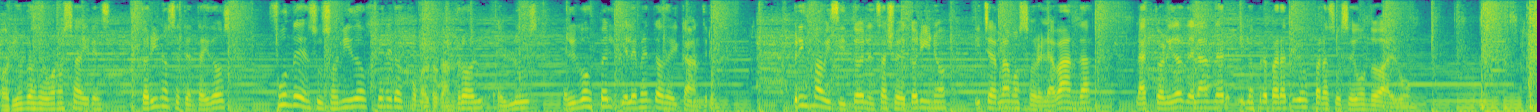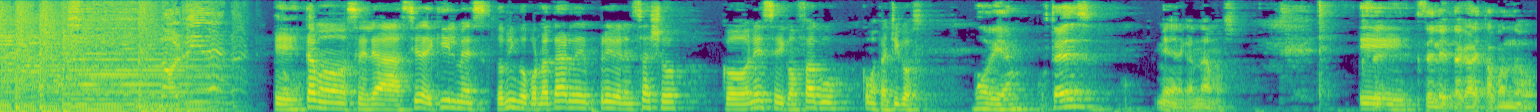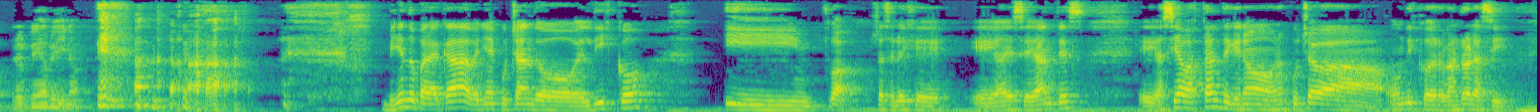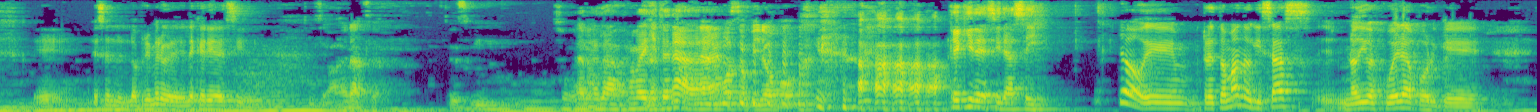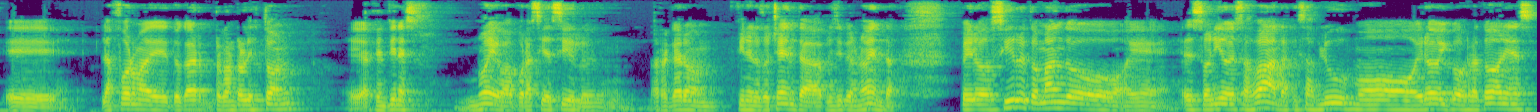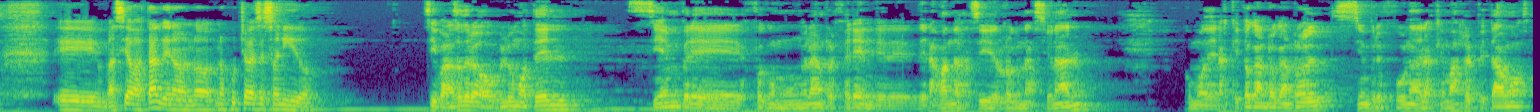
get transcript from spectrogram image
Oriundos de Buenos Aires, Torino 72 funde en su sonido géneros como el rock and roll, el blues, el gospel y elementos del country. Prisma visitó el ensayo de Torino y charlamos sobre la banda, la actualidad del Under y los preparativos para su segundo álbum. Eh, estamos en la ciudad de Quilmes, domingo por la tarde, previo al ensayo, con ese y con Facu. ¿Cómo están chicos? Muy bien. ¿Ustedes? Bien, acá andamos. Eh, Excelente, acá destapando el primer vino. Viniendo para acá, venía escuchando el disco y ya se lo dije eh, a ese antes. Eh, hacía bastante que no, no, escuchaba un disco de rock and roll así. es lo primero que les quería decir. Muchísimas gracias. Es un, no me dijiste nada. Un hermoso piropo. ¿Qué quiere decir así? No, eh, retomando quizás, eh, no digo escuela porque eh, la forma de tocar rock and roll stone argentina es nueva, por así decirlo. Arrancaron fines de los 80, principios de los 90. Pero sí retomando el sonido de esas bandas, quizás Bluesmo, Heroicos, Ratones. hacía bastante, no, no, no escuchaba ese sonido. Sí, para nosotros Blue Motel siempre fue como un gran referente de, las bandas así de rock nacional, como de las que tocan rock and roll, siempre fue una de las que más respetamos,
